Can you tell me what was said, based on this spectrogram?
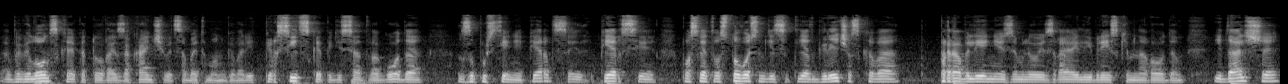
Вавилонское, которое заканчивается, об этом он говорит, персидское, 52 года, запустение Персии, Персии, после этого 180 лет греческого правление землей Израиля еврейским народом. И дальше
